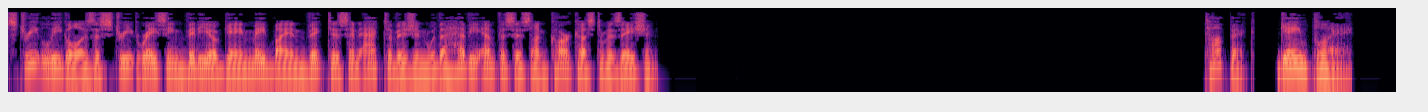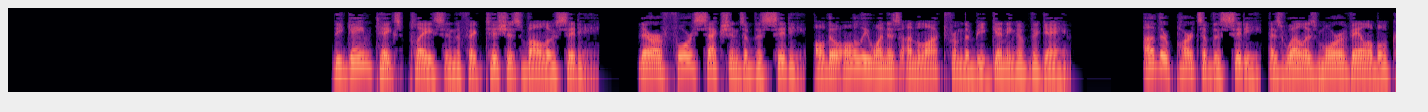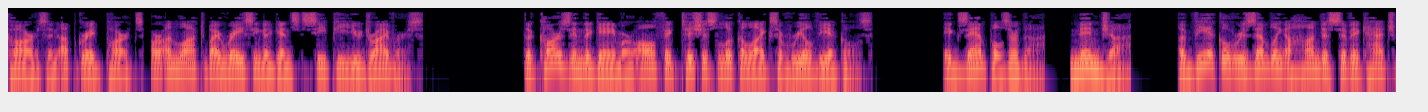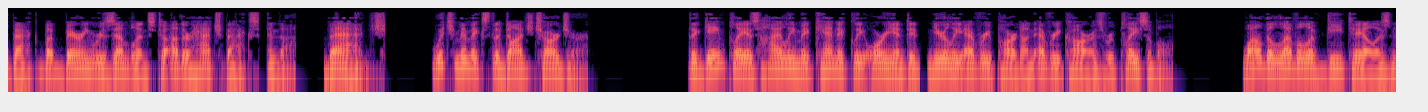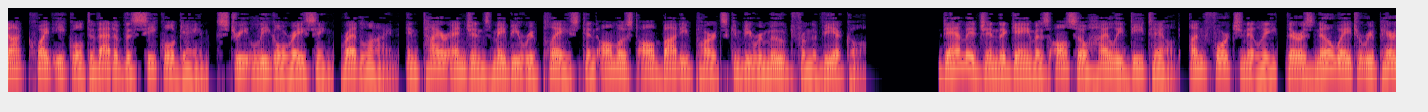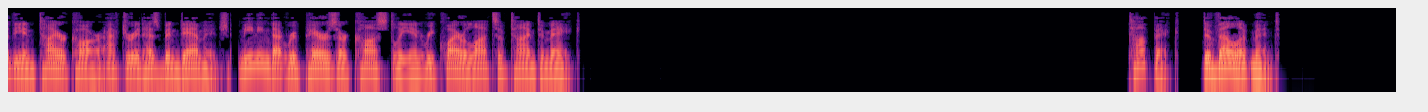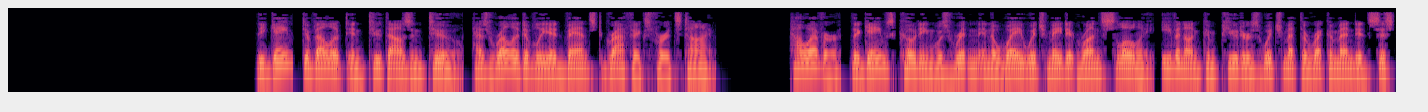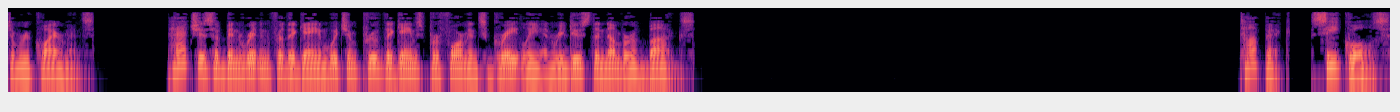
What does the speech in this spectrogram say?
Street Legal is a street racing video game made by Invictus and Activision with a heavy emphasis on car customization. Gameplay The game takes place in the fictitious Valo city. There are four sections of the city, although only one is unlocked from the beginning of the game. Other parts of the city, as well as more available cars and upgrade parts, are unlocked by racing against CPU drivers. The cars in the game are all fictitious look-alikes of real vehicles. Examples are the Ninja, a vehicle resembling a Honda Civic hatchback but bearing resemblance to other hatchbacks, and the Badge, which mimics the Dodge Charger. The gameplay is highly mechanically oriented, nearly every part on every car is replaceable. While the level of detail is not quite equal to that of the sequel game, Street Legal Racing, Redline, entire engines may be replaced and almost all body parts can be removed from the vehicle. Damage in the game is also highly detailed. Unfortunately, there is no way to repair the entire car after it has been damaged, meaning that repairs are costly and require lots of time to make. Development The game, developed in 2002, has relatively advanced graphics for its time. However, the game's coding was written in a way which made it run slowly, even on computers which met the recommended system requirements. Patches have been written for the game which improve the game's performance greatly and reduce the number of bugs. Sequels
